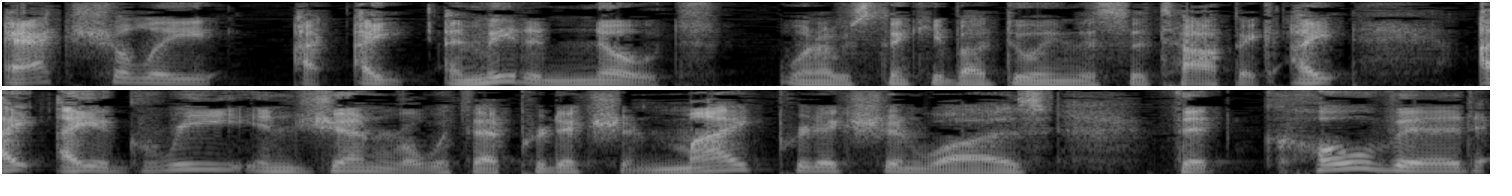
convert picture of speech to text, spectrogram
Actually, I, I, I made a note when I was thinking about doing this a topic. I, I, I agree in general with that prediction. My prediction was that COVID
